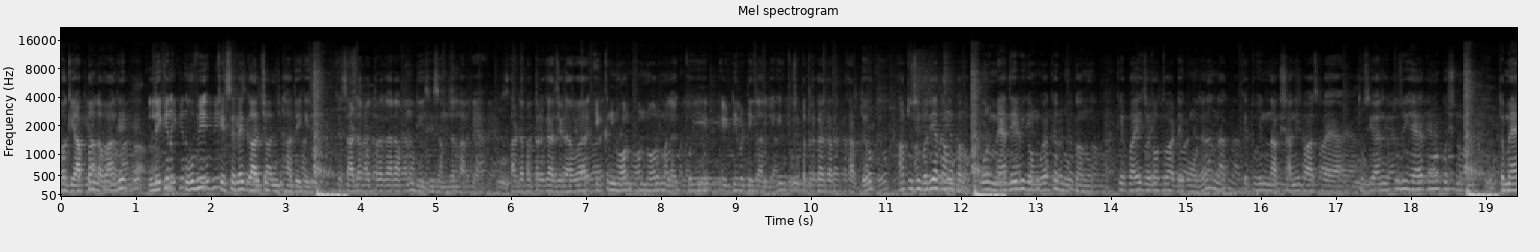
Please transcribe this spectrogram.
ਵਿਗਿਆਪਨ ਲਵਾਂਗੇ ਲੇਕਿਨ ਉਹ ਵੀ ਕਿਸੇ ਦੇ ਗਲ 'ਚ ਅੰਗੂਠਾ ਦੇ ਕੇ ਨਹੀਂ। ਤੇ ਸਾਡਾ ਪੱਤਰਕਾਰ ਆਪਾਂ ਨੂੰ ਡੀਸੀ ਸਮਝਣ ਲੱਗ ਪਿਆ। ਸਾਡਾ ਪੱਤਰਕਾਰ ਜਿਹੜਾ ਵਾ ਇੱਕ ਨਾਰਮਲ ਹੈ ਕੋਈ ਏਡੀ ਵੱਡੀ ਗੱਲ ਨਹੀਂ ਕਿ ਤੁਸੀਂ ਪੱਤਰਕਾਰ ਕਰ- ਕਰਦੇ ਹੋ ਹਾਂ ਤੁਸੀਂ ਵਧੀਆ ਕੰਮ ਕਰੋ। ਔਰ ਮੈਂ ਤੇ ਇਹ ਵੀ ਕਹੂੰਗਾ ਕਿ ਲੋਕਾਂ ਨੂੰ ਕਿ ਭਾਈ ਜਦੋਂ ਤੁਹਾਡੇ ਕੋਲ ਆਉਂਦੇ ਨਾ ਕਿ ਤੁਸੀਂ ਨਕਸ਼ਾ ਨਹੀਂ ਪਾਸ ਕਰਾਇਆ ਤੁਸੀਂ ਆਣ ਤੁਸੀਂ ਹੈ ਕੌਣ ਪੁੱਛਣ ਵਾਲਾ? ਤੇ ਮੈਂ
